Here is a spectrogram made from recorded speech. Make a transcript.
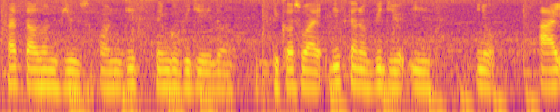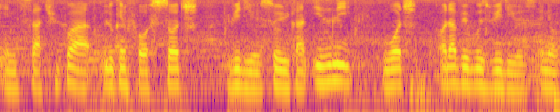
5,000 views on this single video alone. Because why? This kind of video is, you know, high in search. People are looking for such videos, so you can easily watch other people's videos, you know,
